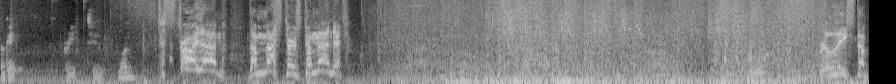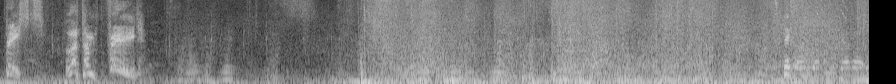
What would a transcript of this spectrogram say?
Okay. Three, two, one. Destroy them! The Masters demand it! Release the beasts! Let them feed! Take all the weapons together if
